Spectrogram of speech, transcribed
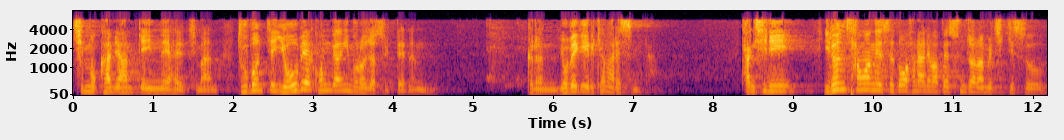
침묵하며 함께 인내하였지만 두 번째 욥의 건강이 무너졌을 때는 그는 욥에게 이렇게 말했습니다. 당신이 이런 상황에서도 하나님 앞에 순전함을 지킬 수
